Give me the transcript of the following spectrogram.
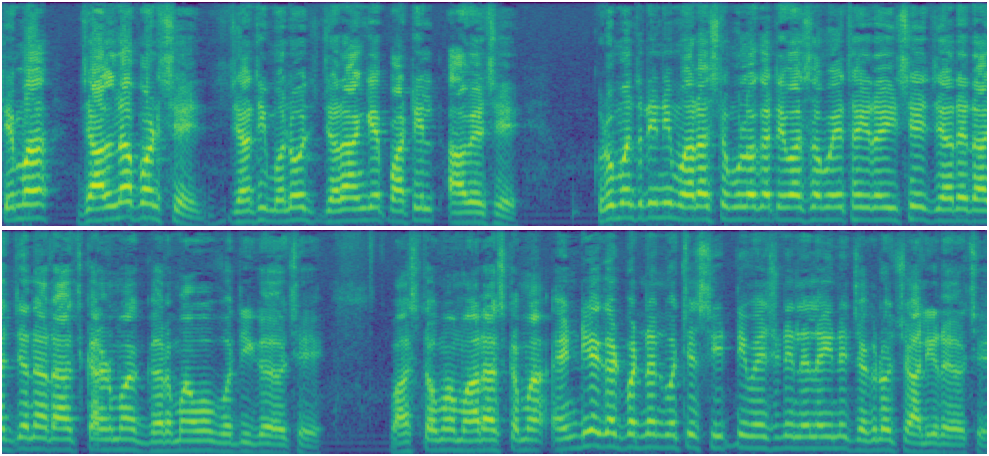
તેમાં જાલના પણ છે, જ્યાંથી મનોજ જરાંગે પાટીલ આવે છે. ગૃહમંત્રીની મહારાષ્ટ્ર મુલાકાત એવા સમયે થઈ રહી છે જ્યારે રાજ્યના રાજકારણમાં ગરમાવો વધી ગયો છે. વાસ્તવમાં મહારાષ્ટ્રમાં એનડીએ ગઠબંધન વચ્ચે સીટની વહેંચણીને લઈને ઝઘડો ચાલી રહ્યો છે.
